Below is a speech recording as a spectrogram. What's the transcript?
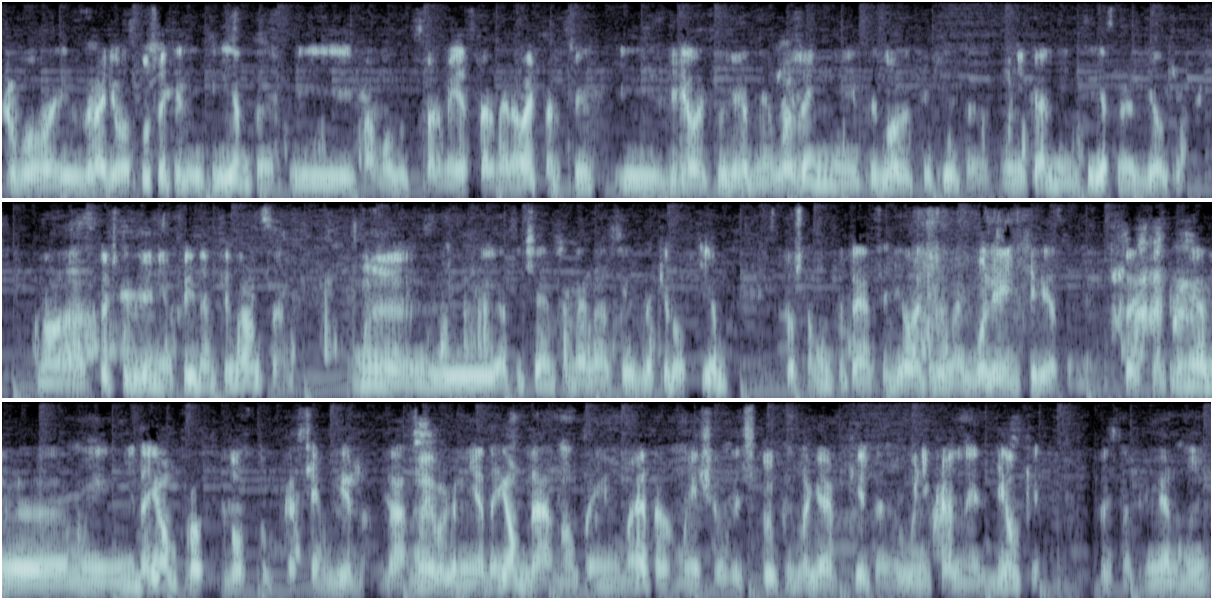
любого из радиослушателей и клиентов и помогут сформировать портфель и сделать выгодные вложения и предложат какие-то уникальные, интересные сделки. Ну, а с точки зрения Freedom Finance мы отвечаем, наверное, от всех брокеров тем, то, что мы пытаемся делать рынок более интересным. То есть, например, э, мы не даем просто доступ ко всем биржам, да, мы его, вернее, даем, да, но помимо этого мы еще зачастую предлагаем какие-то уникальные сделки. То есть, например, мы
